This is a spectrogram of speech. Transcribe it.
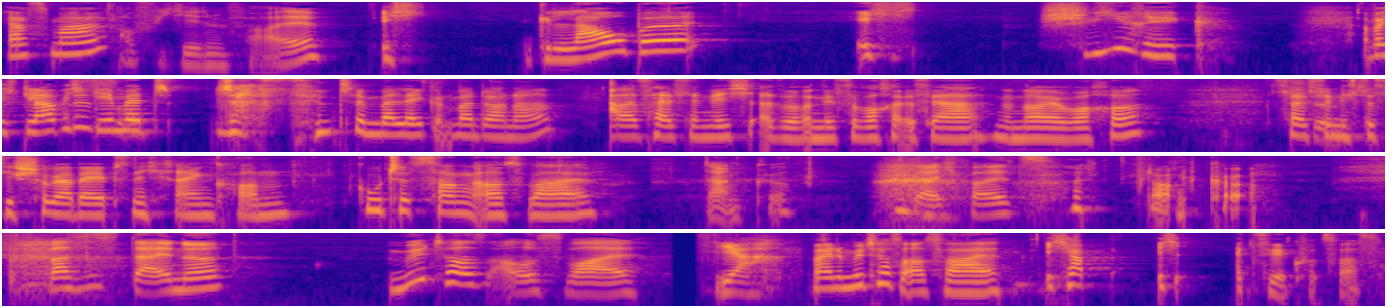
Erstmal. Auf jeden Fall. Ich glaube, ich schwierig. Aber ich glaube, ich gehe mit Justin Timberlake und Madonna. Aber das heißt ja nicht, also nächste Woche ist ja eine neue Woche. Das heißt ja Stimmt. nicht, dass die Sugar Babes nicht reinkommen. Gute Songauswahl. Danke. Gleichfalls. Danke. Was ist deine Mythos-Auswahl? Ja, meine Mythosauswahl. Ich habe, ich erzähle kurz was.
